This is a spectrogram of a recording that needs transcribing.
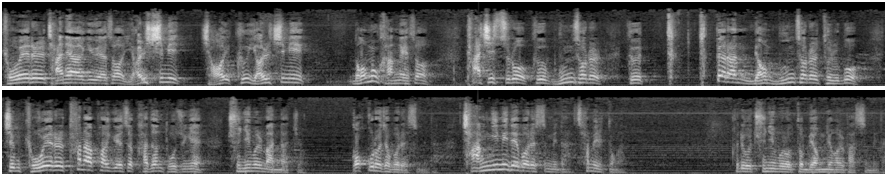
교회를 잔해하기 위해서 열심히 저 그 열심히 너무 강해서 다시스로 그 문서를 그 특, 특별한 명, 문서를 들고 지금 교회를 탄압하기 위해서 가던 도중에 주님을 만났죠. 거꾸로 져버렸습니다. 장님이 돼버렸습니다. 3일 동안. 그리고 주님으로부터 명령을 받습니다.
